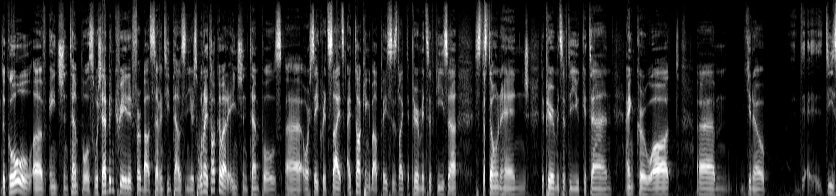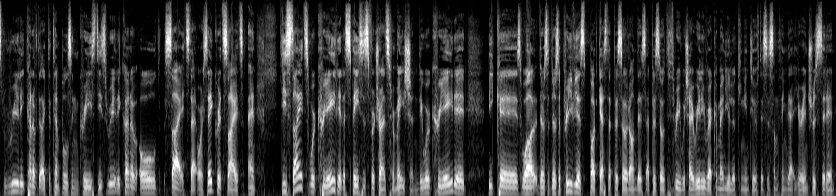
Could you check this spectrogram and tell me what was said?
the goal of ancient temples, which have been created for about 17,000 years. When I talk about ancient temples uh, or sacred sites, I'm talking about places like the pyramids of Giza, Stonehenge, the pyramids of the Yucatan, Angkor Wat, um, you know, these really kind of like the temples in Greece, these really kind of old sites that were sacred sites. And these sites were created as spaces for transformation. They were created because well there's a, there's a previous podcast episode on this episode 3 which I really recommend you looking into if this is something that you're interested in.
